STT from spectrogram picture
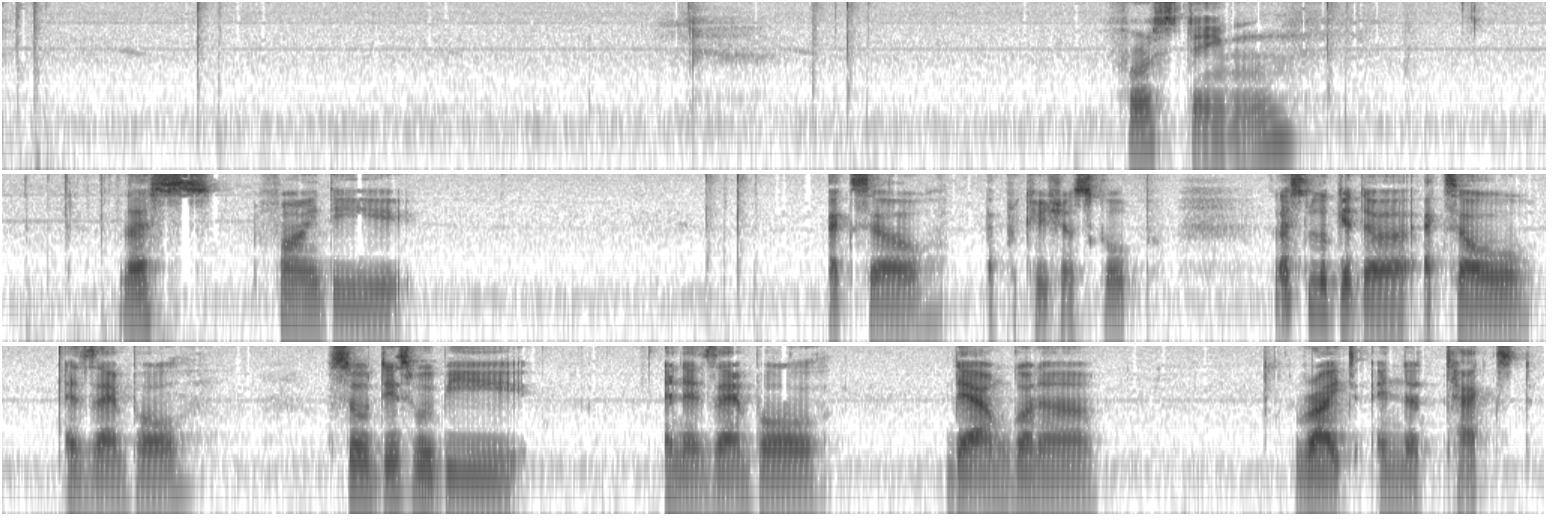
First thing let's find the Excel application scope Let's look at the Excel example. So this will be an example that I'm gonna write in the text.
